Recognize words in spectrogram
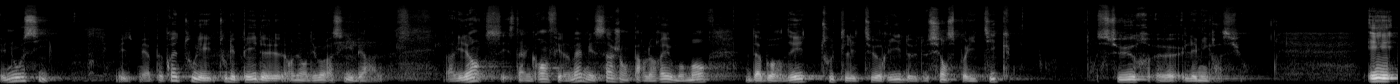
et nous aussi, mais à peu près tous les, tous les pays de, en démocratie libérale. Évidemment, c'est un grand phénomène, mais ça j'en parlerai au moment d'aborder toutes les théories de, sciences politiques sur euh, l'émigration. Et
